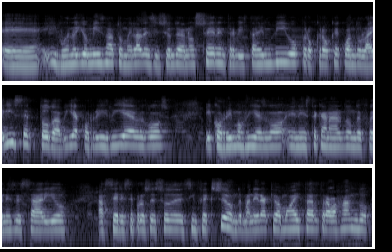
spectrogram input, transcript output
Eh, y bueno, yo misma tomé la decisión de no hacer entrevistas en vivo, pero creo que cuando la hice todavía corrí riesgos y corrimos riesgo en este canal donde fue necesario hacer ese proceso de desinfección, de manera que vamos a estar trabajando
